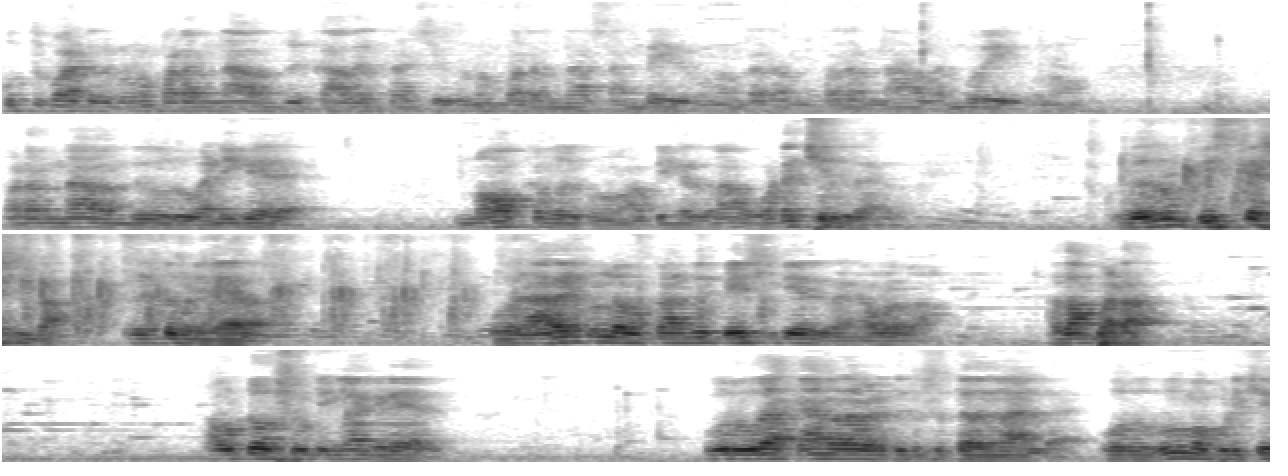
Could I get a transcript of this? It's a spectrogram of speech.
குத்துப்பாட்டு இருக்கணும் படம்னா வந்து காதல் காட்சி இருக்கணும் படம்னா சண்டை இருக்கணும் படம் படம்னா வன்முறை இருக்கணும் படம்னா வந்து ஒரு வணிக நோக்கம் இருக்கணும் அப்படிங்கறதெல்லாம் உடைச்சிருக்கிறாரு. வெறும் டிஸ்கஷன் தான் ரெண்டு மணி நேரம். ஒரு அறைக்குள்ள உட்காந்து பேசிக்கிட்டே இருக்கிறாங்க அவ்வளவுதான். அதான் படம். அவுட்டோர் ஷூட்டிங்லாம் கிடையாது. ஒரு ஊரா கேமராவை எடுத்துட்டு சுத்துறதுலாம் இல்ல. ஒரு ரூமை பிடிச்சி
